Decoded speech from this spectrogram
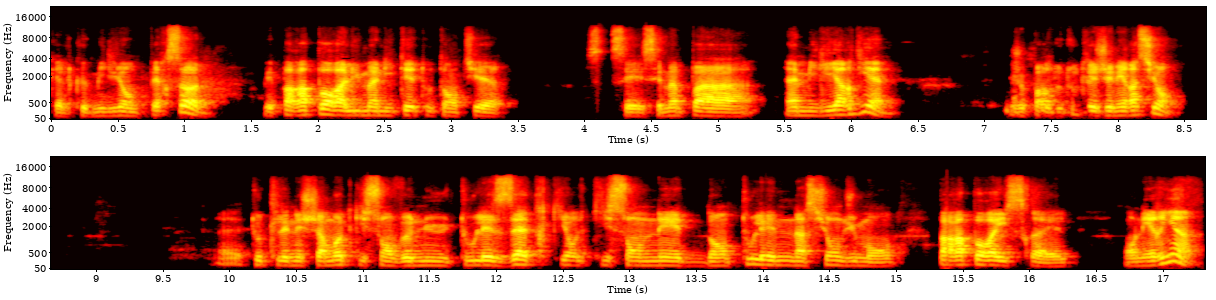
quelques millions de personnes. Mais par rapport à l'humanité tout entière, c'est même pas un milliardième. Je parle de toutes les générations. Euh, Toutes les Neshamot qui sont venus, tous les êtres qui, ont- qui sont nés dans toutes les nations du monde, par rapport à Israël, on n'est rien.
